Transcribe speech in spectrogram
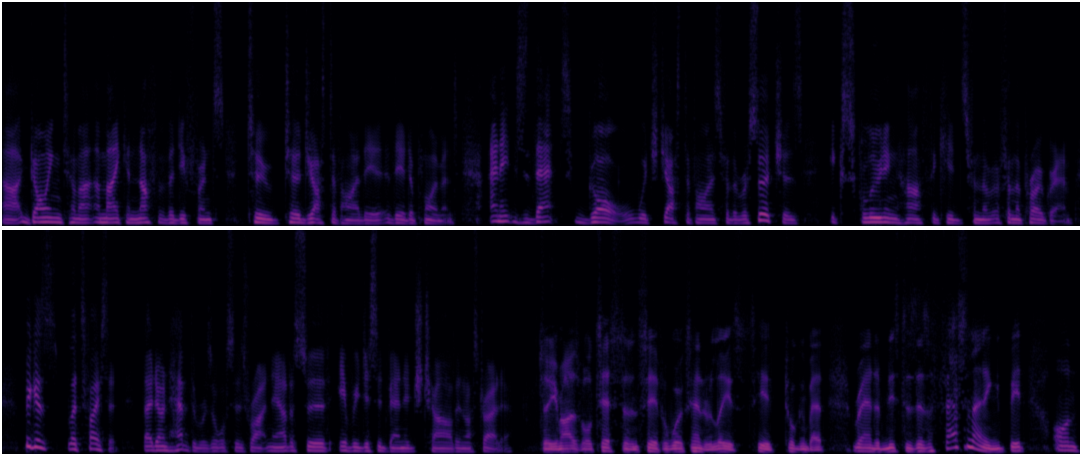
uh, going to ma- make enough of a difference to, to justify their, their deployment? And it's that goal which justifies for the researchers excluding half the kids from the, from the program. Because, let's face it, they don't have the resources right now to serve every disadvantaged child in Australia. So you might as well test it and see if it works. Andrew Leigh is here talking about Randomistas. There's a fascinating bit on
